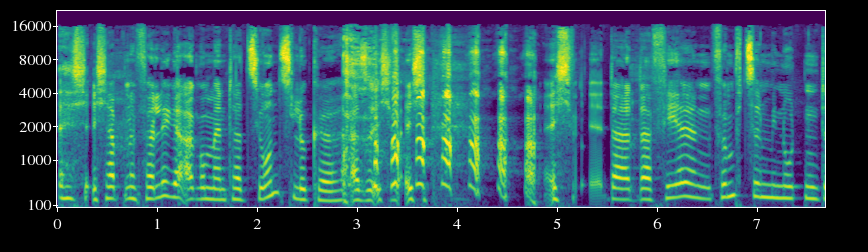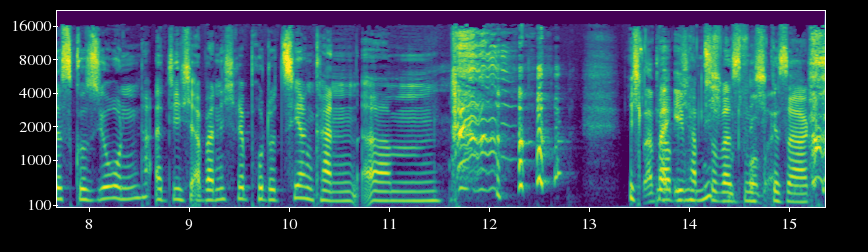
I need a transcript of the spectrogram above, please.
Ich, ich habe eine völlige Argumentationslücke. Also ich, ich, ich da, da fehlen 15 Minuten Diskussion, äh, die ich aber nicht reproduzieren kann. Ähm, ich glaube, ich habe sowas nicht gesagt.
